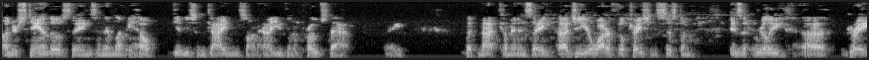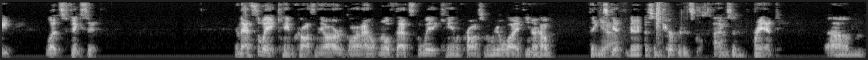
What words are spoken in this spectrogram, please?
understand those things and then let me help give you some guidance on how you can approach that, right? But not come in and say, oh, gee, your water filtration system isn't really uh, great let's fix it. And that's the way it came across in the article. And I don't know if that's the way it came across in real life. You know how things yeah. get misinterpreted sometimes in print. Um,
